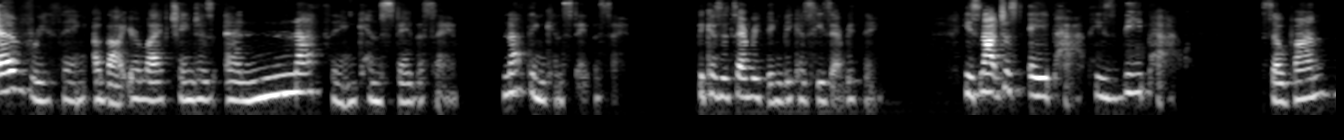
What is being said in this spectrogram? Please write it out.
everything about your life changes and nothing can stay the same. Nothing can stay the same because it's everything, because he's everything. He's not just a path, he's the path. So fun.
